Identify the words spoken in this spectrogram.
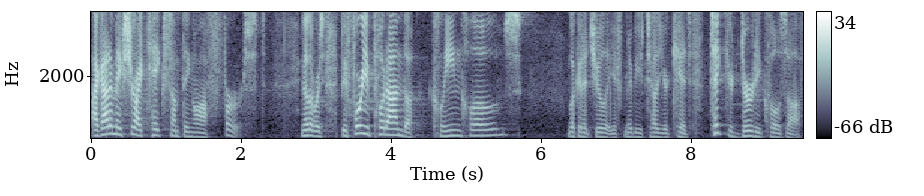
I got to make sure I take something off first. In other words, before you put on the clean clothes, looking at Julie, if maybe you tell your kids, take your dirty clothes off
